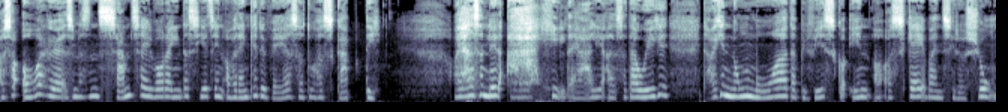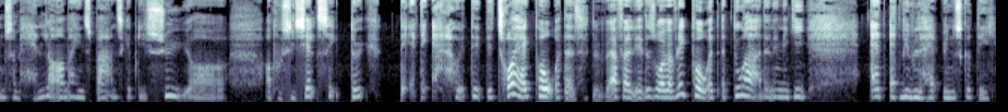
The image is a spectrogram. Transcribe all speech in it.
og så overhører jeg simpelthen sådan en samtale, hvor der er en, der siger til hende, og hvordan kan det være, så du har skabt det? Og jeg havde sådan lidt, ah, helt ærligt, altså der er jo ikke, der er jo ikke nogen mor, der bevidst går ind og, og skaber en situation, som handler om, at hendes barn skal blive syg og, og potentielt set dø. Det, det er der jo, det, det tror jeg ikke på, at der, altså, det, i hvert fald, ja, det tror jeg i hvert fald ikke på, at, at du har den energi, at, at vi vil have ønsket det.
